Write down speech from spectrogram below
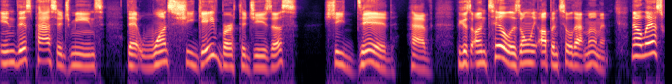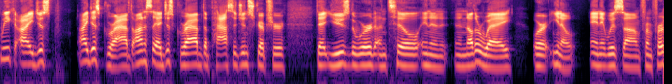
in this passage means that once she gave birth to Jesus, she did have because until is only up until that moment. Now last week I just I just grabbed honestly I just grabbed a passage in scripture that used the word until in, a, in another way or you know and it was um, from 1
